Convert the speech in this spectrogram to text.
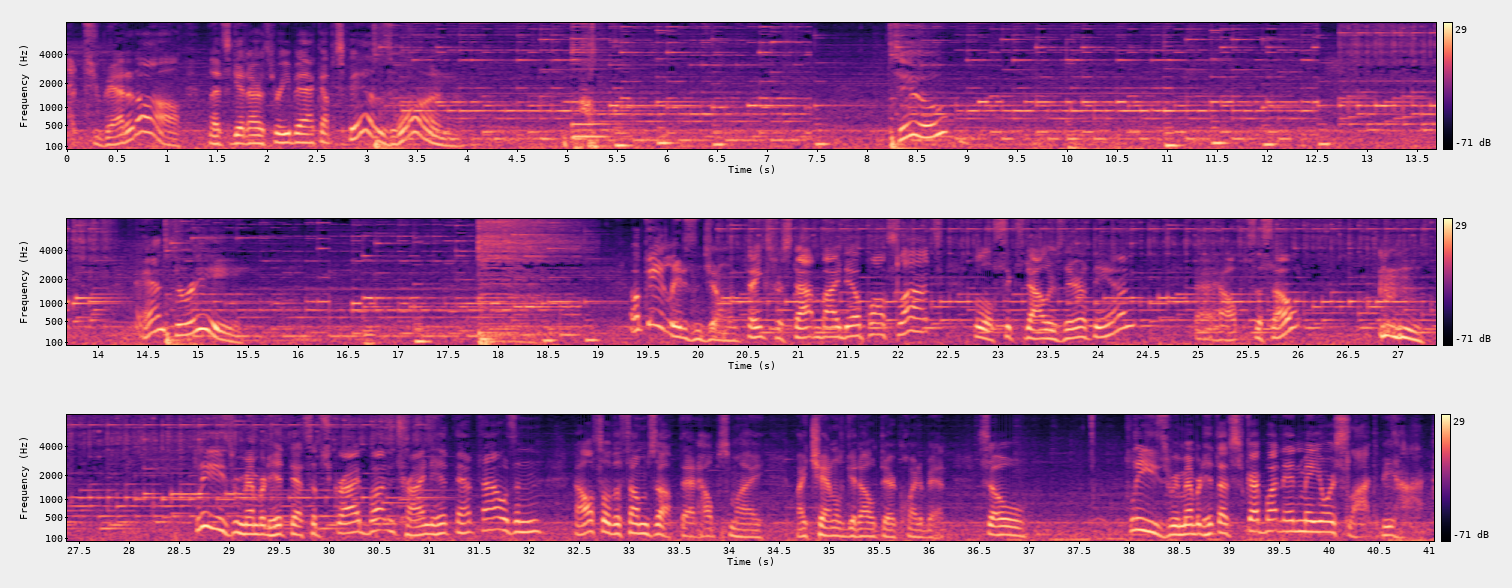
Not too bad at all. Let's get our three backup spins. One, two, and three. Okay, ladies and gentlemen, thanks for stopping by Dale Paul Slots. A little $6 there at the end. That helps us out. Please remember to hit that subscribe button, trying to hit that thousand. And also the thumbs up. That helps my, my channel get out there quite a bit. So please remember to hit that subscribe button and may your slot be hot.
